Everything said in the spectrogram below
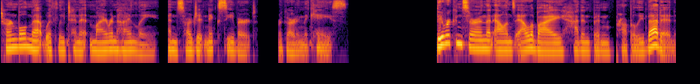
Turnbull met with Lieutenant Myron Hindley and Sergeant Nick Sievert regarding the case. They were concerned that Allen's alibi hadn't been properly vetted,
